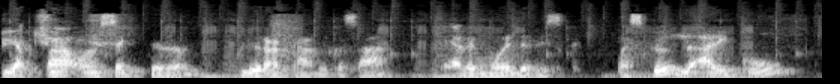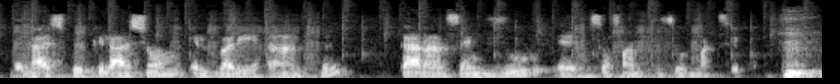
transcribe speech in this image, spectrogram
Il n'y a pas un secteur plus rentable que ça et avec moins de risques. Parce que le haricot, la spéculation, elle varie entre 45 jours et 60 jours maximum. Hmm.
